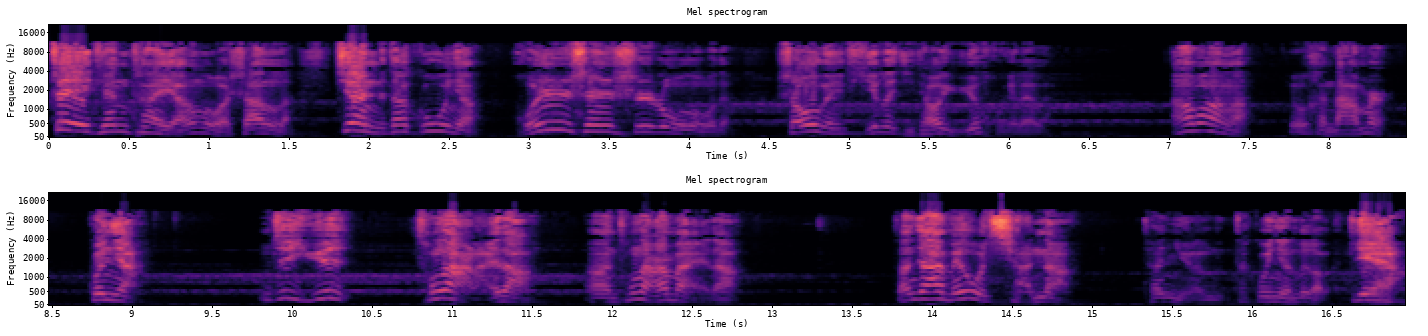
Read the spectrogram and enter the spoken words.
这一天太阳落山了，见着他姑娘浑身湿漉漉的，手里提了几条鱼回来了。阿旺啊。就很纳闷闺女，你这鱼从哪儿来的啊？你从哪儿买的？咱家没有钱呐。他女儿，他闺女乐了，爹呀，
